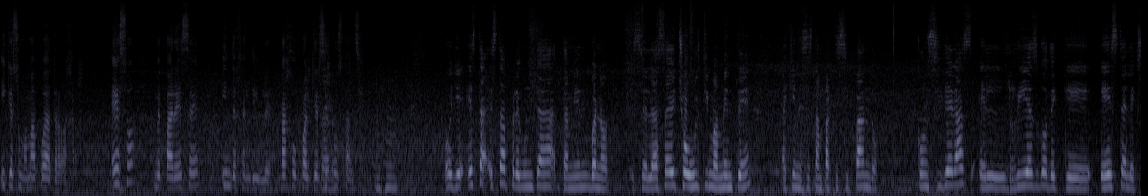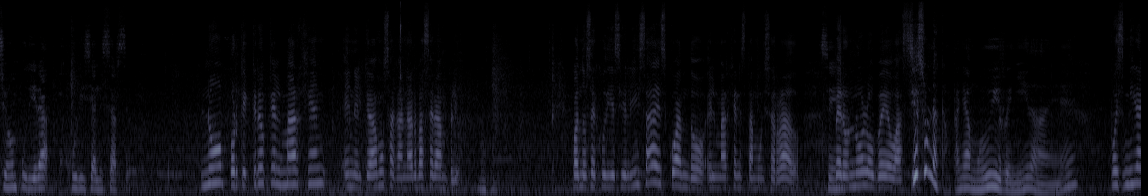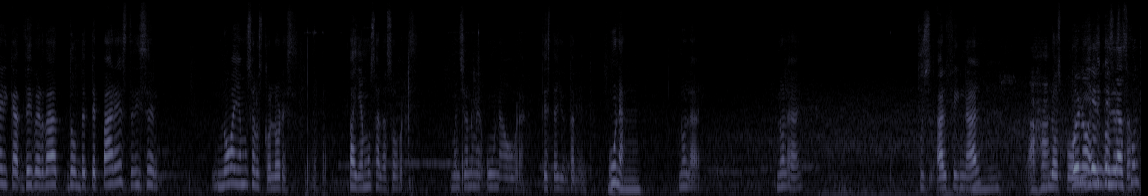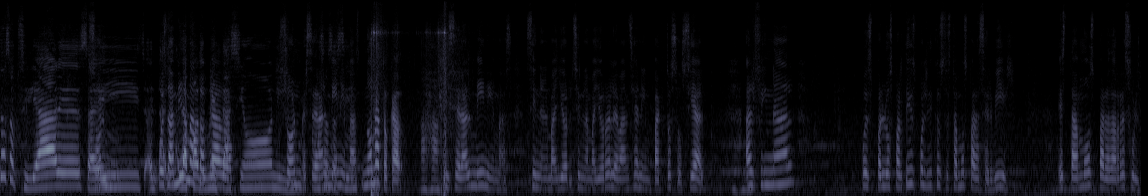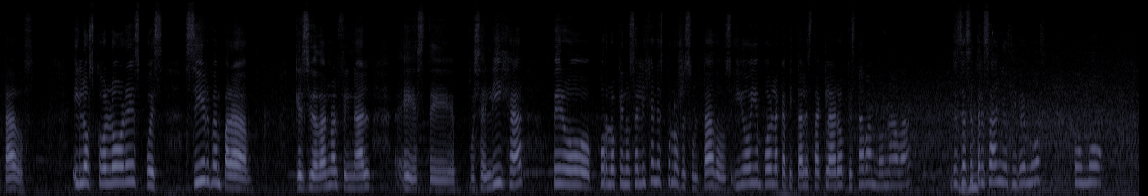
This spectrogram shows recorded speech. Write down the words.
y que su mamá pueda trabajar. Eso me parece indefendible bajo cualquier circunstancia. Oye, esta, esta pregunta también, bueno, se las ha hecho últimamente a quienes están participando. ¿Consideras el riesgo de que esta elección pudiera judicializarse? No, porque creo que el margen en el que vamos a ganar va a ser amplio. Cuando se judicializa es cuando el margen está muy cerrado, pero no lo veo así. Sí es una campaña muy reñida, ¿eh? Pues mira, Erika, de verdad, donde te pares te dicen, no vayamos a los colores, vayamos a las obras. Mencióname una obra de este ayuntamiento. Una. No la hay. No la hay. Pues al final, los políticos... Bueno, en, las juntas auxiliares, ahí, pues la, la pavimentación y son, serán mínimas. No me ha tocado. Y serán mínimas, sin, el mayor, sin la mayor relevancia en impacto social. Al final, pues los partidos políticos estamos para servir, estamos para dar resultados. Y los colores, pues, sirven para que el ciudadano al final este, pues elija, pero por lo que nos eligen es por los resultados. Y hoy en Puebla Capital está claro que está abandonada desde hace tres años y vemos cómo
